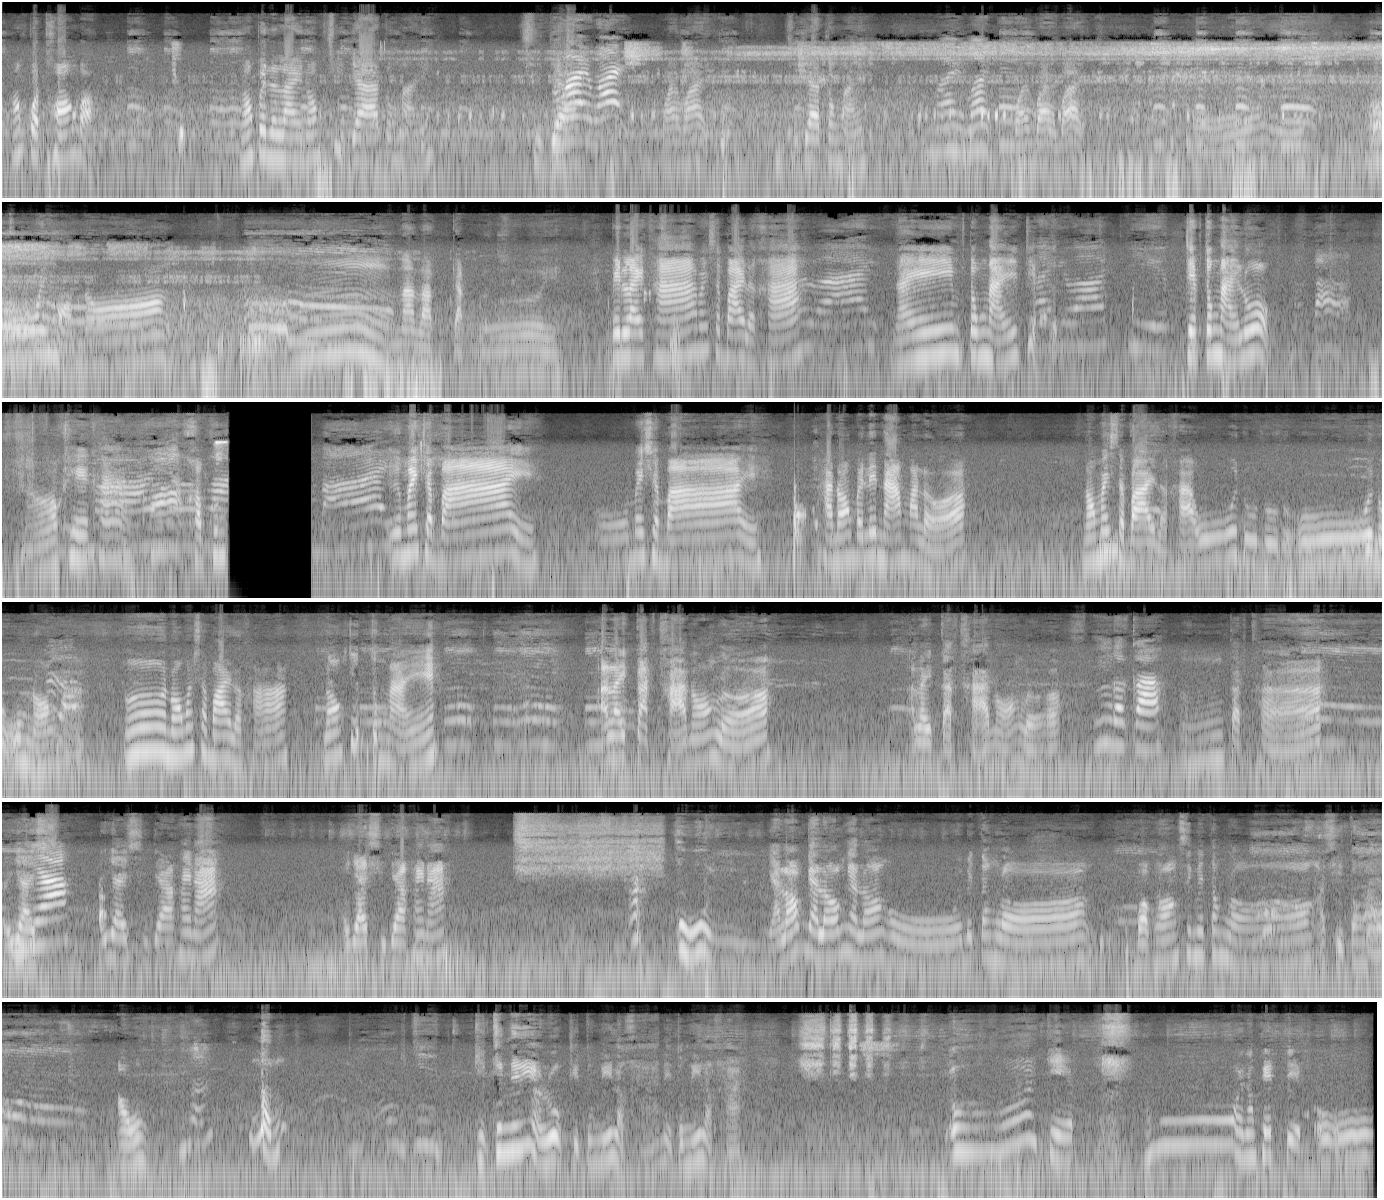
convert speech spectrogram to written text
น้องปวดท้องบ่น้องเป็นอะไรน้องฉีดยาตรงไหน ฉีดยาไม่ไม่ไหว้ไหว้ฉีดยาตรงไหนไม่ไม่ไหว้ไหว้ไหว้โอ้ยโอ้ยหอมน้องอืมน่ารักจังเลย เป็นไรคะไม่สบายเหรอคะอะไรไหนตรงไหนเจ็บอะไร เจ็บเจ็บตรงไหนลูกตาโอเคค่ะ ขอบคุณบายเออไม่สบาย โอ้ไม่สบายพาน้องไปเล่นน้ำมาเหรอ น้องไม่สบายเหรอคะโอ้ยดูดูดูโอ้ยหนูอุ้มน้องมา เออ น้องไม่สบายเหรอคะ น้องเจ็บตรงไหน อะไรกัดขาน้องเหรอ อะไรกัดขาน้องเหรอมึงกะกะอืมกัดขาเดี๋ยวยายเนี่ยเดี๋ยวยายฉีดยาให้นะเดี๋ยวยายฉีดยาให้นะอุ้ยอย่าร้องอย่าร้องอย่าร้องโอ้ยไม่ต้องร้อง บอกน้องสิไม่ต้องร้องเอาฉีดตรงไหน เอาเหมือนหนมจีบกรีดตรงนี้เหรอลูกกรีดตรงนี้เหรอคะเนี่ยตรงนี้เหรอคะโอ้ยเจ็บ โอ้ยน้องเพชรเจ็บ โอ้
